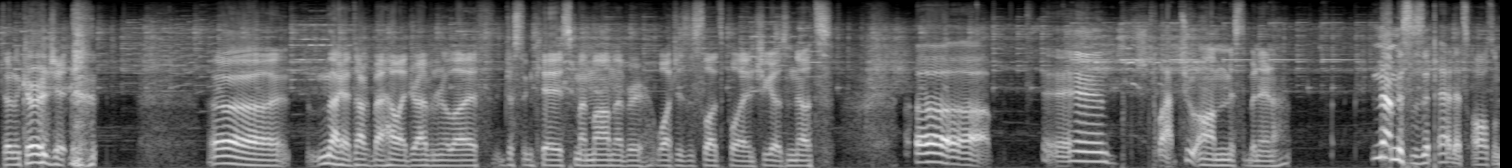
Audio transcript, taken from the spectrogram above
don't encourage it. Uh, I'm not gonna talk about how I drive in real life just in case my mom ever watches this let's play and she goes nuts. Uh and lap two. Missed the banana. Not miss the zip pad, that's awesome.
